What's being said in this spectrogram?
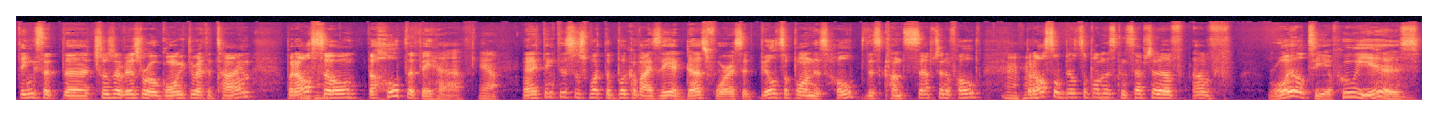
things that the children of Israel are going through at the time, but mm-hmm. also the hope that they have. Yeah. And I think this is what the book of Isaiah does for us. It builds upon this hope, this conception of hope, but mm-hmm. also builds upon this conception of, of royalty, of who he mm-hmm. is,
